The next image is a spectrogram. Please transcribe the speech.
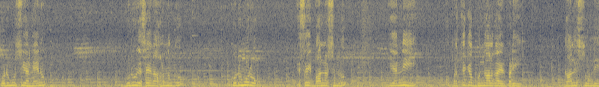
కొడుమూరు సీఆర్ నేను గూడూరు ఎస్ఐ నా హనుమంతు కొడుమూరు ఎస్ఐ బాలనరసింహుడు ఇవన్నీ ఒక ప్రత్యేక బృందాలుగా ఏర్పడి గాలిస్తుండి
